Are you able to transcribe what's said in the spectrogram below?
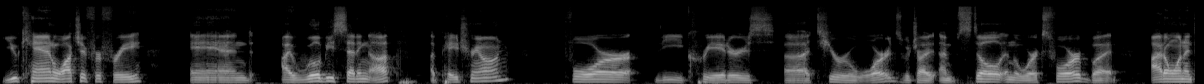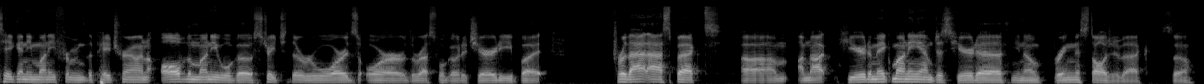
You can watch it for free, and I will be setting up a Patreon for the creators uh, tier rewards, which I, I'm still in the works for, but I don't want to take any money from the Patreon. All of the money will go straight to the rewards, or the rest will go to charity. But for that aspect, um, I'm not here to make money. I'm just here to, you know, bring nostalgia back. So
